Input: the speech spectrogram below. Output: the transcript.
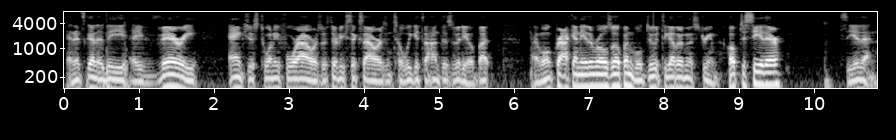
And it's going to be a very anxious 24 hours or 36 hours until we get to hunt this video. But I won't crack any of the rolls open. We'll do it together in the stream. Hope to see you there. See you then.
